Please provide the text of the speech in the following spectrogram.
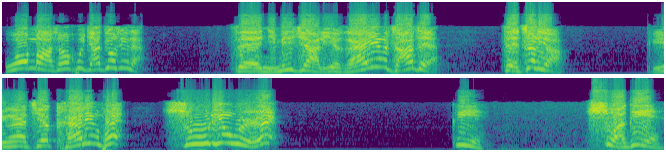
我马上回家调人了，在你们家里安营扎寨，在这里啊，给俺姐开令牌，守灵位儿。给，说给，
